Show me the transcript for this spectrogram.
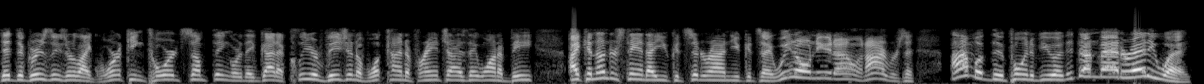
that the Grizzlies are like working towards something or they've got a clear vision of what kind of franchise they want to be, I can understand how you could sit around and you could say, we don't need Allen Iverson. I'm of the point of view of it doesn't matter anyway.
